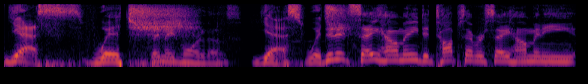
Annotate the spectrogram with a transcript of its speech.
Yes, which They made more of those. Yes, which Did it say how many? Did Topps ever say how many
